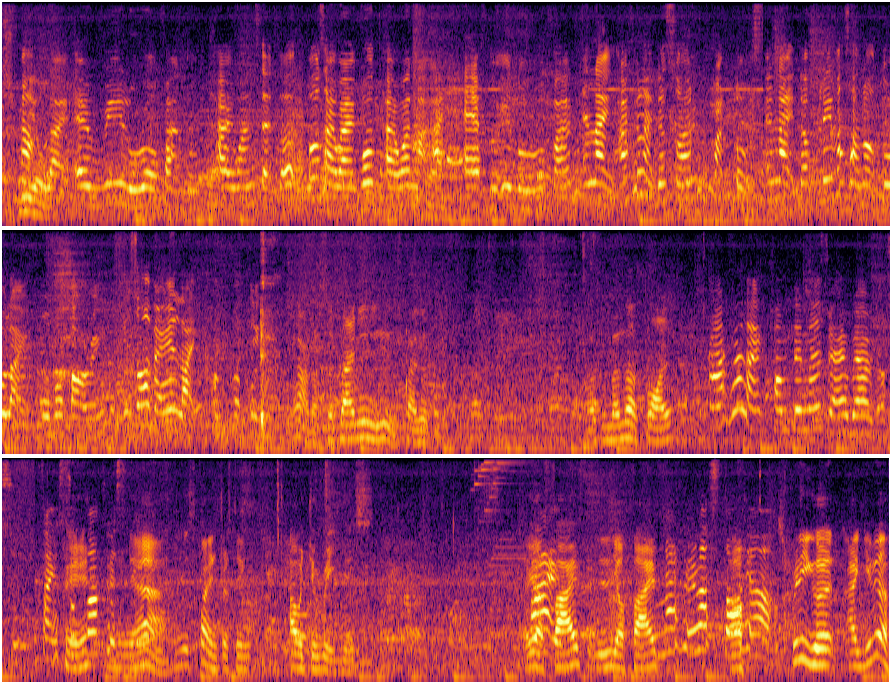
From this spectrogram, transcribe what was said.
benchmark feel. like every 卤肉饭 to Taiwan standard. Because like when I go Taiwan, like I have to eat 卤肉饭. And like I feel like this one quite close. And like the flavors are not too like overpowering. It's all very like comforting. Yeah, the surprisingly is quite good. I recommend the toy. I feel like complements very well with the soup. It's like Okay. super crispy. Yeah, it's quite interesting. How would you rate this? Are you a Five. This is your five? My favorite store Oh, here. it's pretty good. I give it a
